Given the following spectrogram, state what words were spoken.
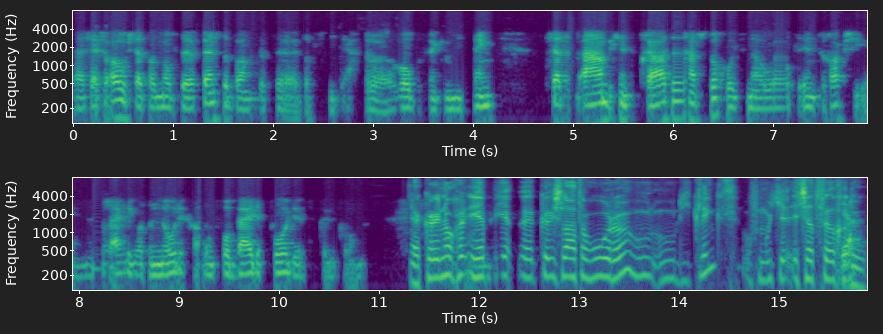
uh, zei ze, oh, zet dan op de vensterbank. Dat, uh, dat is niet echt een robot, vind ik hem niet eng. Zet het aan, begint te praten, dan gaan ze toch ooit nou op de interactie in. Dat is eigenlijk wat we nodig hadden om voorbij de voordeur te kunnen komen. Ja, kun je nog je, je, kun je eens laten horen hoe, hoe die klinkt? Of moet je, is dat veel gedoe?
